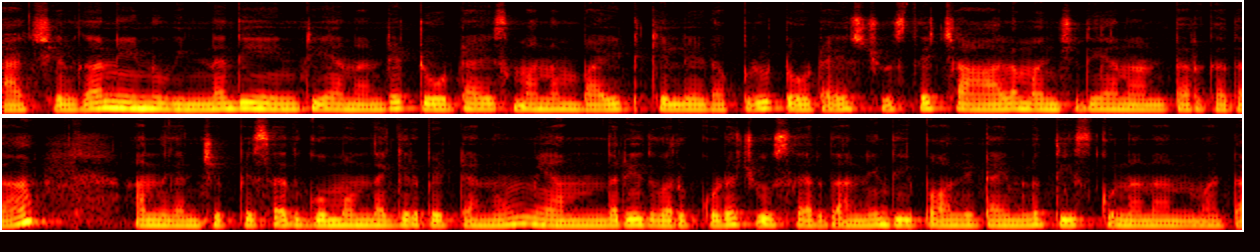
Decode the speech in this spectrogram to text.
యాక్చువల్గా నేను విన్నది ఏంటి అని అంటే టోటాయిస్ మనం బయటికి వెళ్ళేటప్పుడు టోటాయిస్ చూస్తే చాలా మంచిది అని అంటారు కదా. అందుకని చెప్పేసి అది గుమ్మం దగ్గర పెట్టాను. మీ అందరి ఇది వరకు కూడా చూశారు. దాన్ని దీపావళి టైంలో తీసుకున్నాను అనమాట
